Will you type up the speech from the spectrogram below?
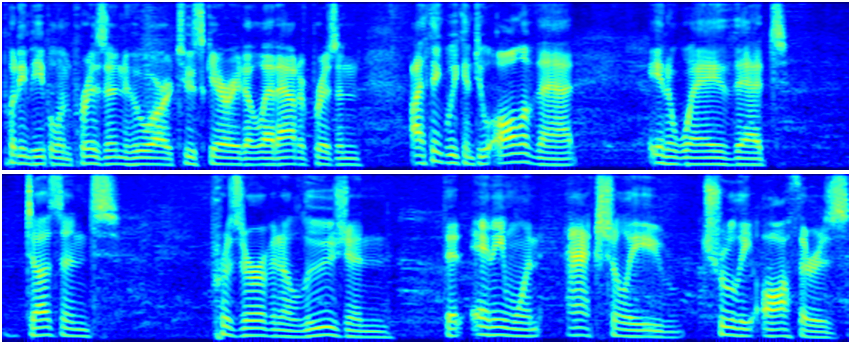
putting people in prison who are too scary to let out of prison. I think we can do all of that in a way that doesn't preserve an illusion that anyone actually truly authors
